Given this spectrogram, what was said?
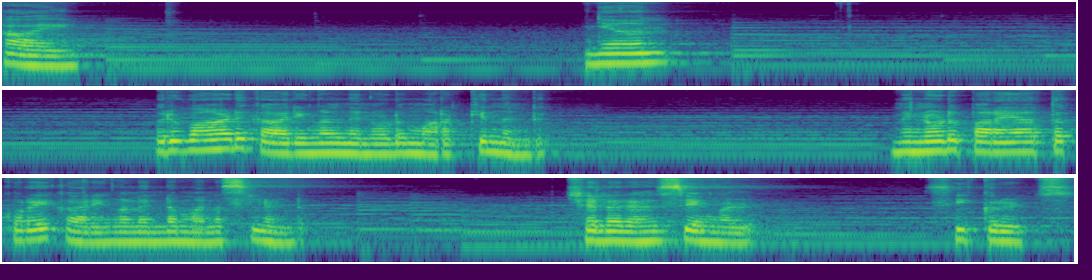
ഹായ്. ഞാൻ ഒരുപാട് കാര്യങ്ങൾ നിന്നോട് മറക്കുന്നുണ്ട് നിന്നോട് പറയാത്ത കുറേ കാര്യങ്ങൾ എന്റെ മനസ്സിലുണ്ട്. ചില രഹസ്യങ്ങൾ സീക്രട്സ്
